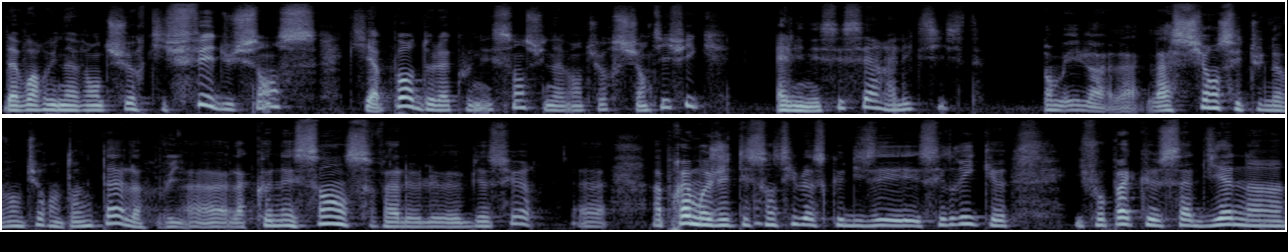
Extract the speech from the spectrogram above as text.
d'avoir une aventure qui fait du sens, qui apporte de la connaissance, une aventure scientifique. Elle est nécessaire, elle existe. Non, mais la, science est une aventure en tant que telle. Euh, la connaissance, enfin, le, bien sûr. Euh, après, moi, j'étais sensible à ce que disait Cédric. Il ne faut pas que ça devienne un,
